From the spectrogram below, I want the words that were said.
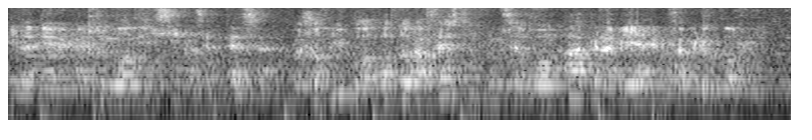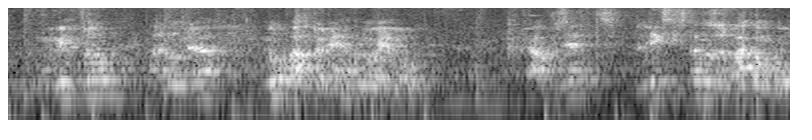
et la bienvenue à tout le monde ici dans cette belle salle. Aujourd'hui, pour Oktoberfest, nous ne servons pas que la bière et nos fabuleux produits. Nous mettons à l'honneur nos partenaires, nos héros, car vous êtes l'existence de Bakongo.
